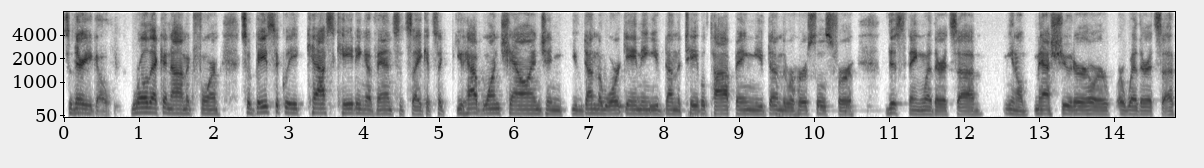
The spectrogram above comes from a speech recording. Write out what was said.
So there you go, World Economic Forum. So basically, cascading events. It's like it's like you have one challenge, and you've done the war gaming, you've done the table topping, you've done the rehearsals for this thing, whether it's a you know mass shooter or or whether it's a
